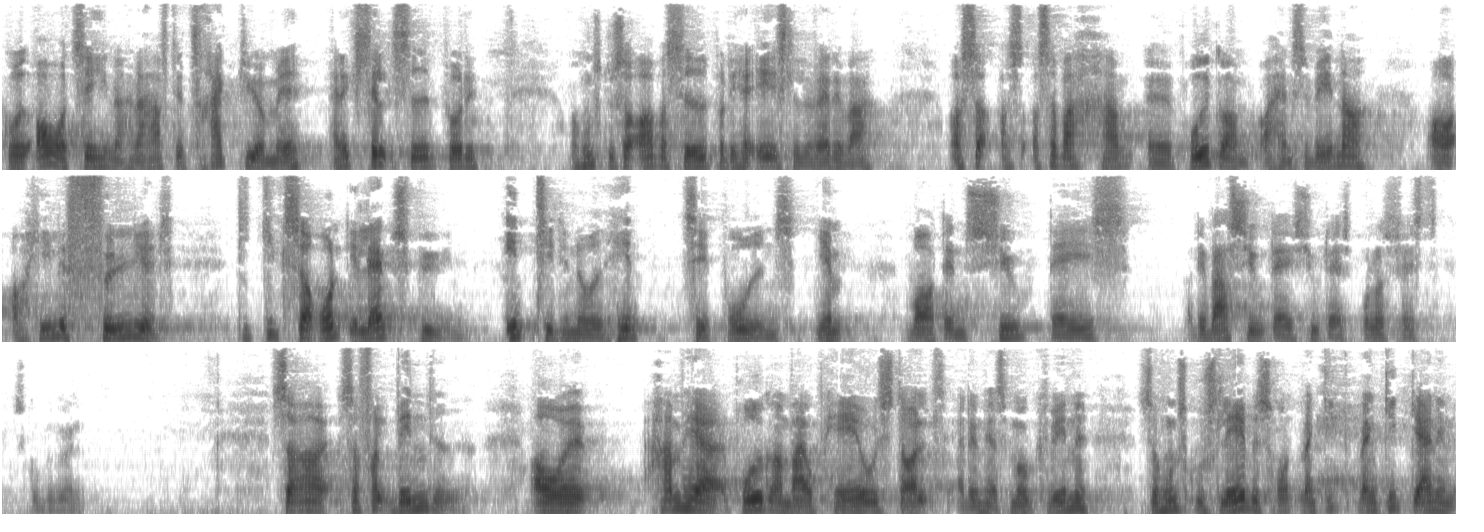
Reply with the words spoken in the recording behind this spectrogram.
gået over til hende, og han har haft et trækdyr med. Han har ikke selv siddet på det. Og hun skulle så op og sidde på det her æsel, eller hvad det var. Og så, og, og så var ham, øh, brudgom og hans venner og, og hele følget, de gik så rundt i landsbyen, indtil de nåede hen til brudens hjem, hvor den syv dages, og det var syv dage, syv dages bryllupsfest skulle begynde. Så, så folk ventede. Og øh, ham her, brudgommen, var jo pave stolt af den her smukke kvinde, så hun skulle slæbes rundt. Man gik, man gik gerne en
